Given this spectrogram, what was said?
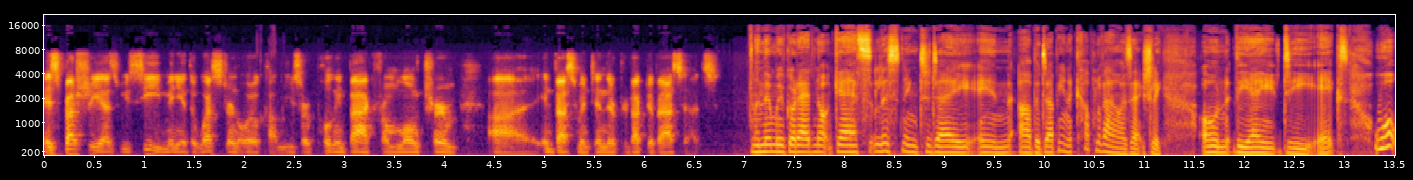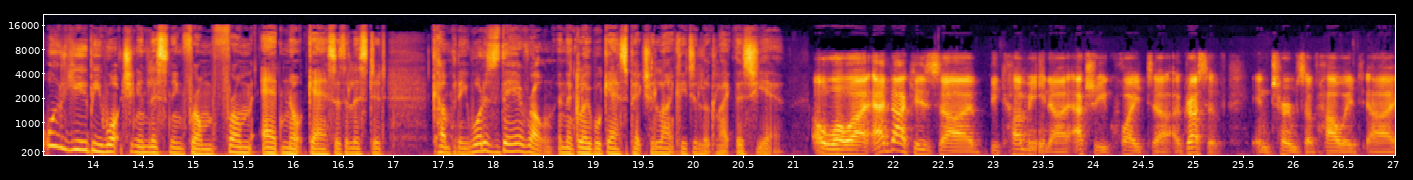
especially as we see many of the Western oil companies are pulling back from long-term uh, investment in their productive assets. And then we've got ADNOC Gas listening today in Abu Dhabi in a couple of hours, actually, on the ADX. What will you be watching and listening from from ADNOC Gas as a listed company? What is their role in the global gas picture likely to look like this year? Oh, well, uh, ADNOC is uh, becoming uh, actually quite uh, aggressive in terms of how it uh,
